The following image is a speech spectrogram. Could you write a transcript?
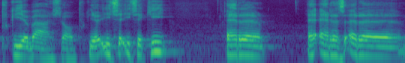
porque ia abaixo, ó, porque isso, isso aqui era, era, era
